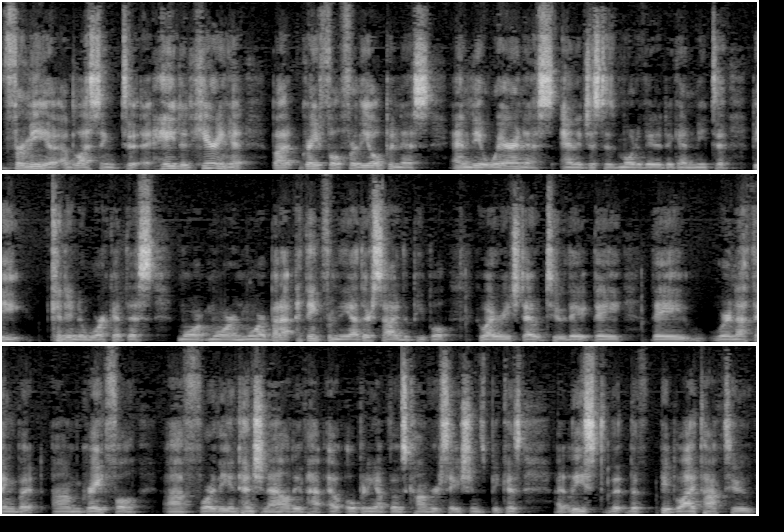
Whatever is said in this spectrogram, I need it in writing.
for me a blessing to hated hearing it but grateful for the openness and the awareness. And it just has motivated again me to be continue to work at this more more and more. But I, think from the other side the people who i reached out to they they they were nothing but um, grateful uh, for the intentionality of opening up those conversations. Because at least the, the people i talk to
